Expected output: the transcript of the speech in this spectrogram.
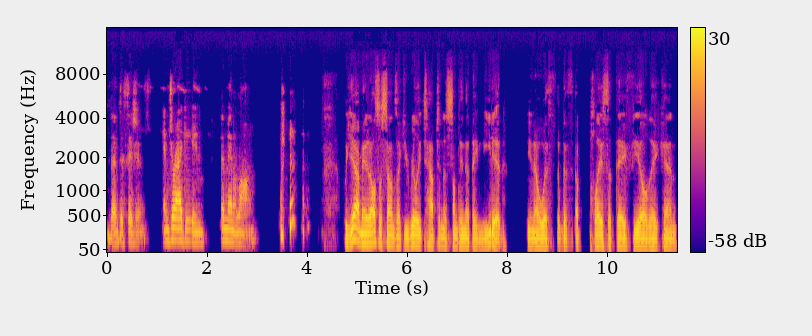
the decisions and dragging the men along. well, yeah, I mean, it also sounds like you really tapped into something that they needed, you know, with, with a place that they feel they can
